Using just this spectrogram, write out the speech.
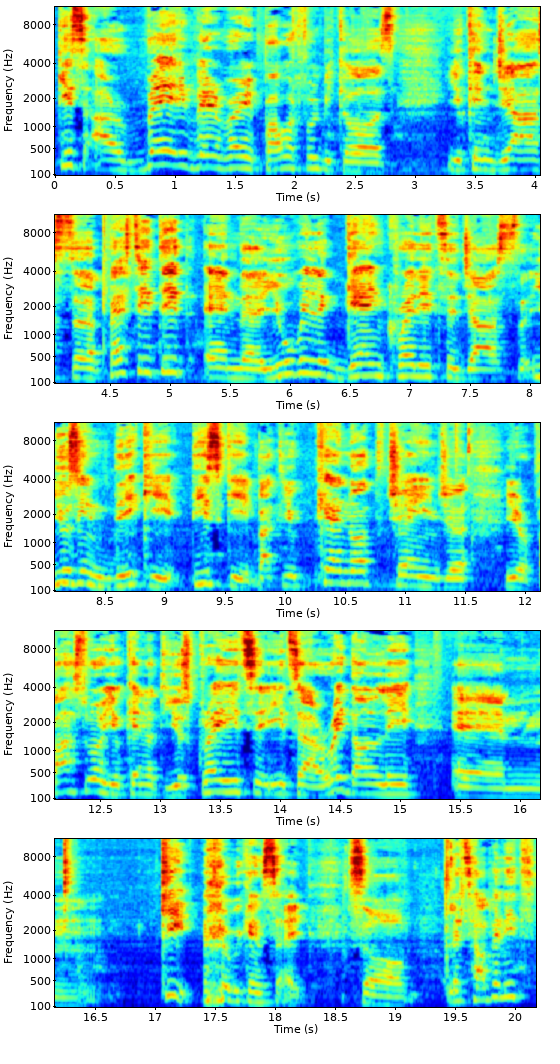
Keys are very very very powerful because you can just uh, paste it and uh, you will gain credits just using the key this key but you cannot change uh, your password you cannot use credits it's a read-only um, key we can say. So let's open it.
